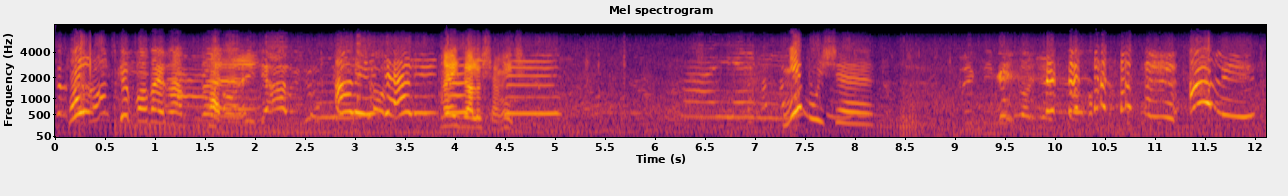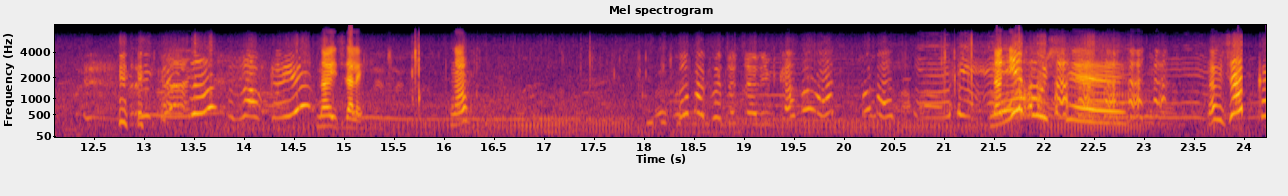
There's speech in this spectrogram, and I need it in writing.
No idź. Rączkę podaj żabce. Chodź. Idzie Alusiu. Ali idzie, Ali idzie. No idź z Alusią, idź. Nie bój się. Ali! No, żabka jest? No idź dalej. No. Co to popatrz, popatrz. No nie bój się. No żabka.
